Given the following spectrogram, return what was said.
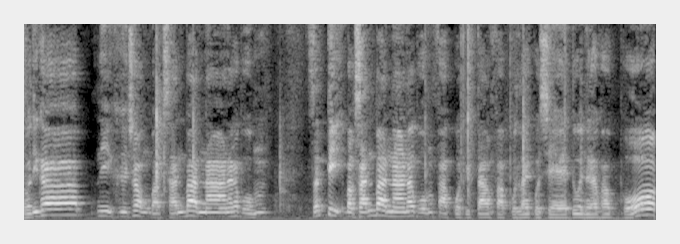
สวัสดีครับ นี่คือช่องบักสันบ้านนานะครับผม สันติบักสันบ้านนานะครับผมฝากกดติดตามฝากกดไลค์กดแชร์ด้วยนะครับครับ ผม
